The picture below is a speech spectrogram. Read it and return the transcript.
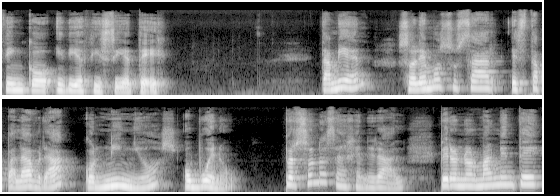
5 y 17? También solemos usar esta palabra con niños o bueno, personas en general, pero normalmente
